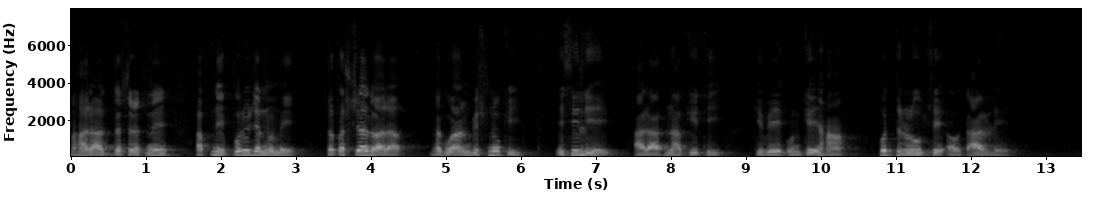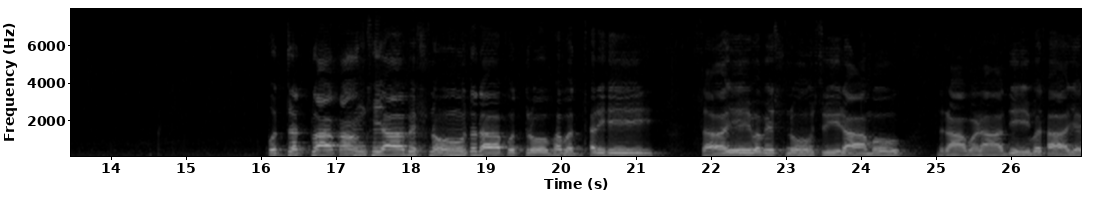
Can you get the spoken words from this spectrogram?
महाराज दशरथ ने अपने पूर्व जन्म में तपस्या द्वारा भगवान विष्णु की इसीलिए आराधना की थी कि वे उनके यहाँ पुत्र रूप से अवतार लें। पुत्रत्वाकांक्षया विष्णु तदा पुत्रो भवद्धरि। स एव विष्णु श्रीरामो रावणादिवधाय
